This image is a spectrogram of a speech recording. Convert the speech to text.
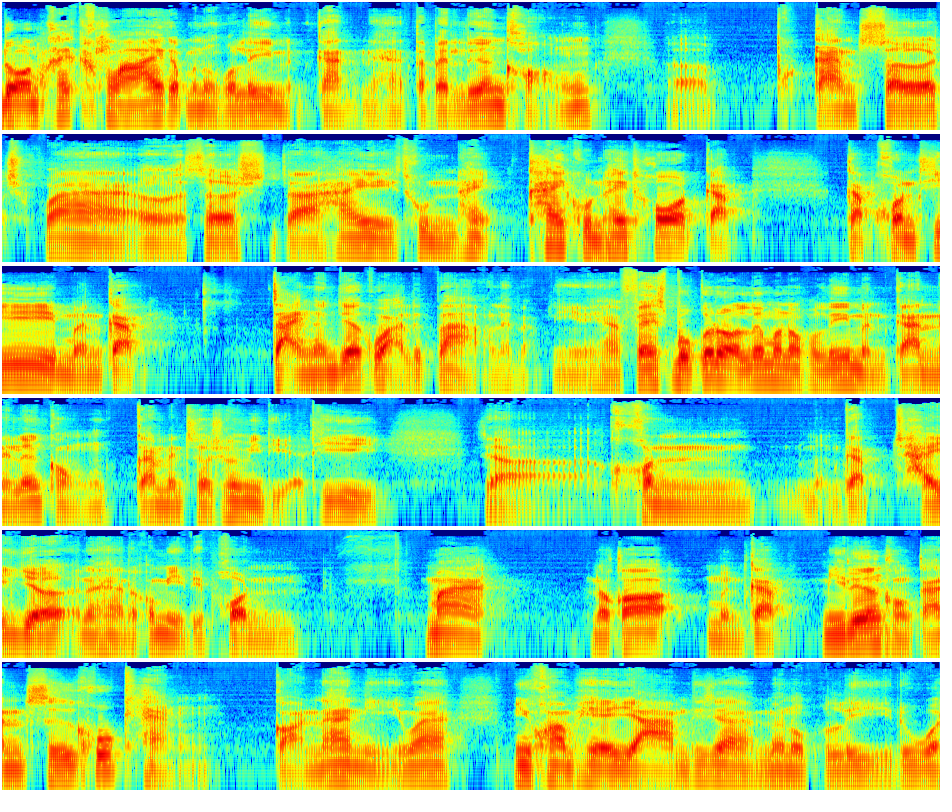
โดนคล้ายๆกับ Monopoly เหมือนกันนะฮะแต่เป็นเรื่องของออการ search ว่าเออ search จะให้ทุนให้ให้คุณให้โทษกับกับคนที่เหมือนกับจ่ายเงินเยอะกว่าหรือเปล่าอะไรแบบนี้นะครับ Facebook ก็โดนเรื่อง Monopoly เหมือนกันในเรื่องของการเป็นโซเชียลมีเดียที่จะคนเหมือนกับใช้เยอะนะฮะแล้วก็มีอิทธิพล มาก แล้วก็เหมือนกับมีเรื่องของการซื้อคู่แข่งก่อนหน้านี้ว่ามีความพยายามที่จะ monopoly ด้วย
